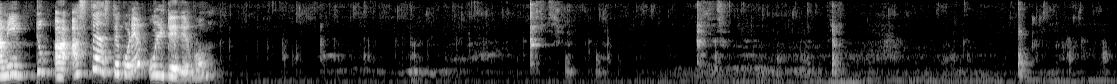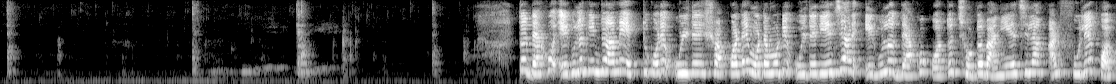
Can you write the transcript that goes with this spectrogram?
আমি একটু আস্তে আস্তে করে উল্টে দেব। দেখো, এগুলো কিন্তু আমি একটু করে উল্টে সব কটাই মোটামুটি উল্টে দিয়েছি, আর এগুলো দেখো কত ছোট বানিয়েছিলাম আর ফুলে কত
